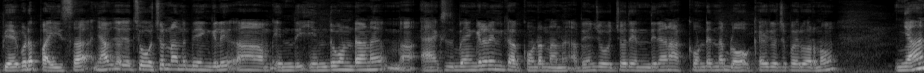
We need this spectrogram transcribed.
പി ഐ കൂടെ പൈസ ഞാൻ ചോദിച്ചിട്ടുണ്ടായിരുന്നു ബാങ്കിൽ എന്ത് എന്തുകൊണ്ടാണ് ആക്സിസ് ബാങ്കിലാണ് എനിക്ക് അക്കൗണ്ട് ഉണ്ടാകുന്നത് അപ്പോൾ ഞാൻ ചോദിച്ചു അത് എന്തിനാണ് അക്കൗണ്ട് എന്ന ബ്ലോക്ക് ആയി ചോദിച്ചപ്പോൾ അവർ പറഞ്ഞു ഞാൻ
